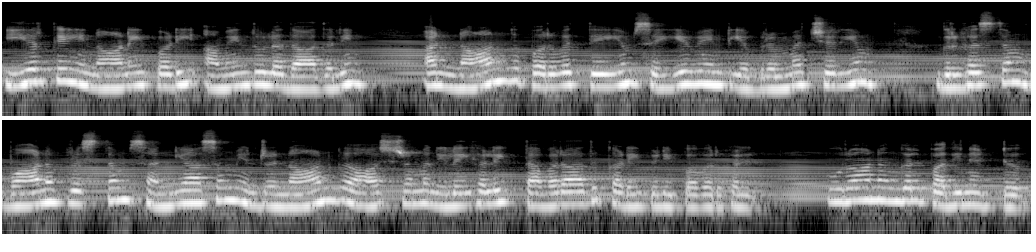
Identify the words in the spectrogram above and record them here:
இயற்கையின் ஆணைப்படி அமைந்துள்ளதாதலின் அந்நான்கு பருவத்தையும் செய்ய வேண்டிய பிரம்மச்சரியம் கிரகஸ்தம் வானப்பிரஸ்தம் சந்நியாசம் என்ற நான்கு ஆசிரம நிலைகளை தவறாது கடைபிடிப்பவர்கள். புராணங்கள் பதினெட்டு.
